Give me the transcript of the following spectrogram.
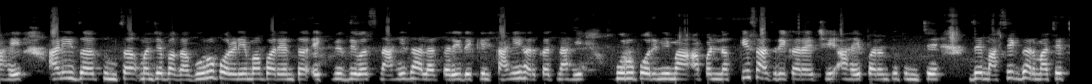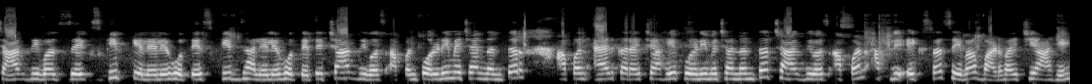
आहे. आणि जर तुमचं म्हणजे बघा गुरुपौर्णिमापर्यंत एकवीस दिवस नाही झाला तरी देखील काही हरकत नाही. गुरुपौर्णिमा आपण नक्की साजरी करायची आहे परंतु तुमचे जे मासिक धर्माचे चार दिवस जे स्किप केलेले होते स्किप झालेले होते ते चार दिवस आपण पौर्णिमेच्या नंतर आपण ऍड करायचे आहे. पौर्णिमेच्या नंतर चार दिवस आपण आपली एक्स्ट्रा सेवा वाढवायची आहे.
